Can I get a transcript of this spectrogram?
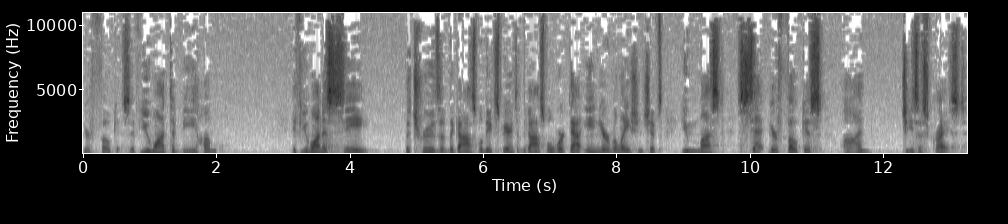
your focus. If you want to be humble, if you want to see the truths of the gospel, the experience of the gospel worked out in your relationships, you must set your focus on Jesus Christ.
